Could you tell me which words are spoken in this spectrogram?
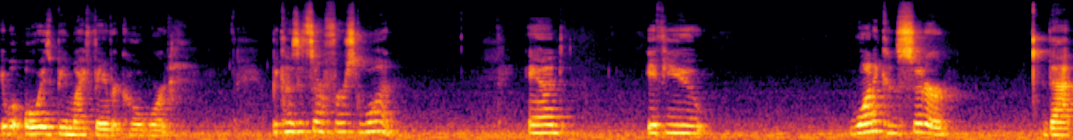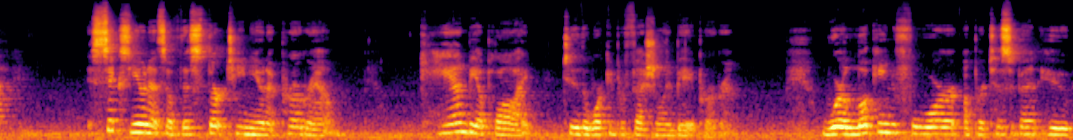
it will always be my favorite cohort because it's our first one and if you want to consider that six units of this 13 unit program can be applied to the working professional MBA program. We're looking for a participant who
